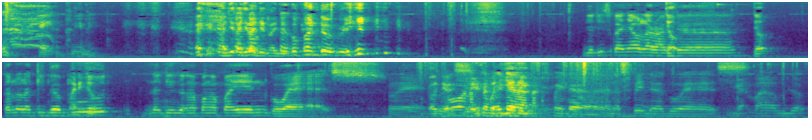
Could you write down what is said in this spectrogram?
Kayak ini nih. Lanjut lanjut lanjut lanjut. Aku bando gue. Jadi sukanya olahraga. Cok. Kalau lagi gabut, lagi gak ngapa-ngapain, goes. Oh Oh, anak sama sepeda, dia anak sepeda. Anak sepeda goes. Enggak paham, Jok.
